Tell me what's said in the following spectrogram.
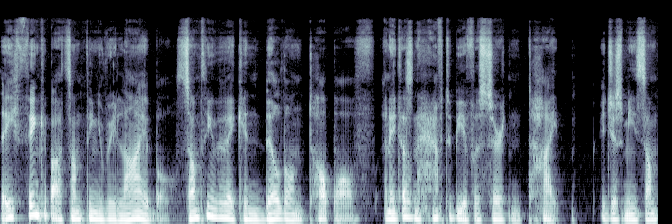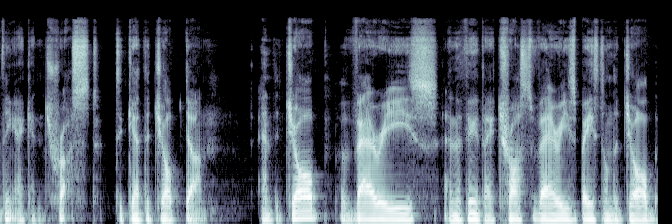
they think about something reliable, something that they can build on top of. And it doesn't have to be of a certain type. It just means something I can trust to get the job done. And the job varies, and the thing that I trust varies based on the job.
